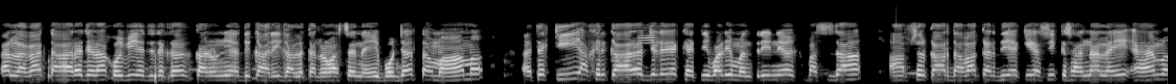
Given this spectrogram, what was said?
ਤਾਂ ਲਗਾਤਾਰ ਜਿਹੜਾ ਕੋਈ ਵੀ ਅਜੇ ਤੱਕ ਕਾਨੂੰਨੀ ਅਧਿਕਾਰੀ ਗੱਲ ਕਰਨ ਵਾਸਤੇ ਨਹੀਂ ਪਹੁੰਚਾ ਤਮਾਮ ਅਤੇ ਕੀ ਆਖਿਰਕਾਰ ਜਿਹੜੇ ਖੇਤੀਬਾੜੀ ਮੰਤਰੀ ਨੇ ਇੱਕ ਪਾਸੇ ਦਾ ਆਪ ਸਰਕਾਰ ਦਾਵਾ ਕਰਦੀ ਹੈ ਕਿ ਅਸੀਂ ਕਿਸਾਨਾਂ ਲਈ ਅਹਿਮ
